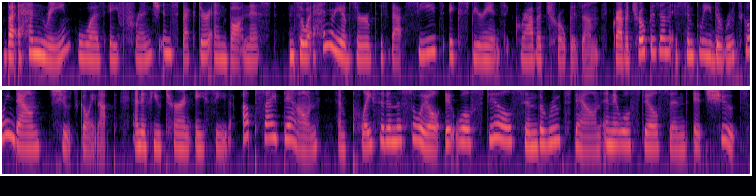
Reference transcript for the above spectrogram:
But Henry was a French inspector and botanist. And so, what Henry observed is that seeds experience gravitropism. Gravitropism is simply the roots going down, shoots going up. And if you turn a seed upside down, and place it in the soil, it will still send the roots down and it will still send its shoots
